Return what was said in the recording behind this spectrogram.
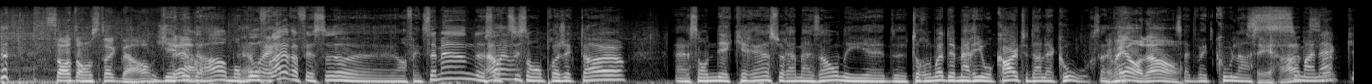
Sors ton stock dehors. Gamer dehors. Mon Ah beau-frère ouais. a fait ça euh, en fin de semaine. a Ah sorti ouais, ouais. son projecteur, euh, son écran sur Amazon et euh, de tournoi de Mario Kart dans la cour. Ça, devait, donc. ça devait être cool en Simonac.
